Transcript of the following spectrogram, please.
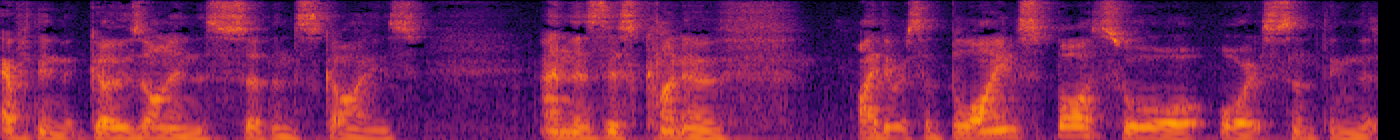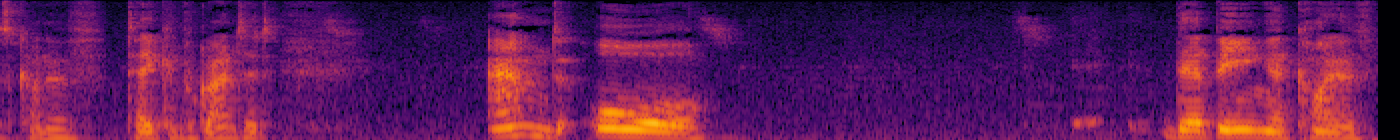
everything that goes on in the southern skies, and there's this kind of either it's a blind spot or or it's something that's kind of taken for granted, and or there being a kind of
